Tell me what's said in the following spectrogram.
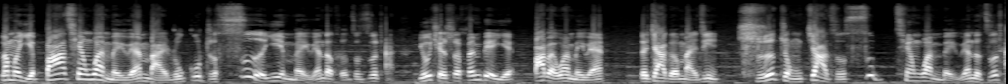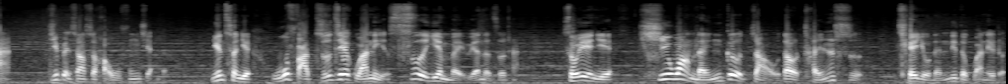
那么以八千万美元买入估值四亿美元的投资资产，尤其是分别以八百万美元的价格买进十种价值四千万美元的资产，基本上是毫无风险的。因此，你无法直接管理四亿美元的资产，所以你希望能够找到诚实且有能力的管理者，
